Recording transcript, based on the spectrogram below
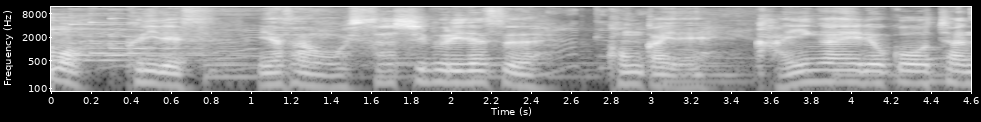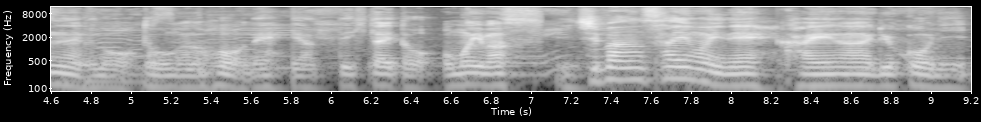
うも、くにです。皆さんお久しぶりです。今回ね、海外旅行チャンネルの動画の方をね、やっていきたいと思います。一番最後にね、海外旅行に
